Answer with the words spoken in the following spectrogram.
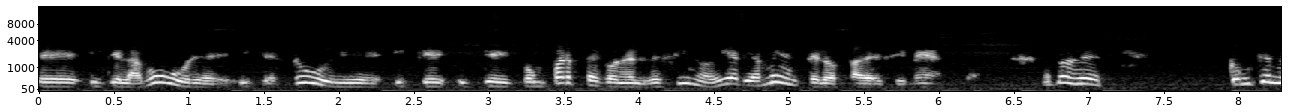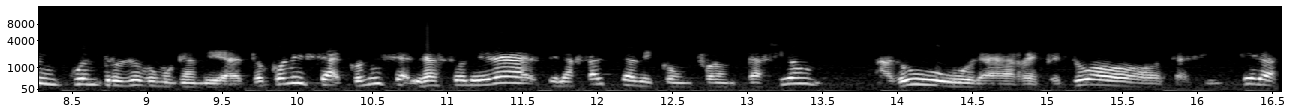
eh, y que labure y que estudie y que, y que comparte con el vecino diariamente los padecimientos. Entonces, ¿con qué me encuentro yo como candidato? Con esa, con esa, la soledad de la falta de confrontación madura, respetuosa, sincera,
